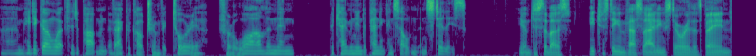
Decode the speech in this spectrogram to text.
um, he did go and work for the Department of Agriculture in Victoria for a while and then became an independent consultant and still is. Yeah, just the most interesting and fascinating story that's been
